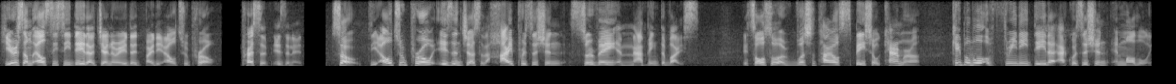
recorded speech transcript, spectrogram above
Here's some LCC data generated by the L2 Pro. Impressive, isn't it? So, the L2 Pro isn't just a high-precision surveying and mapping device. It's also a versatile spatial camera capable of 3D data acquisition and modeling.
